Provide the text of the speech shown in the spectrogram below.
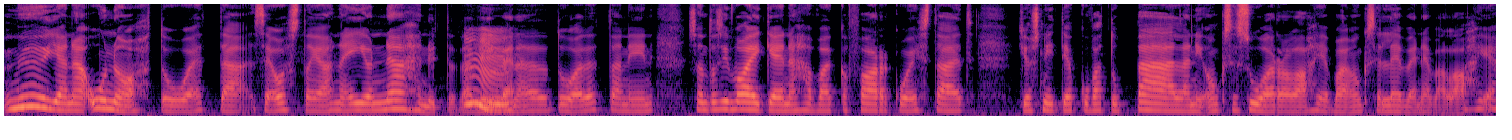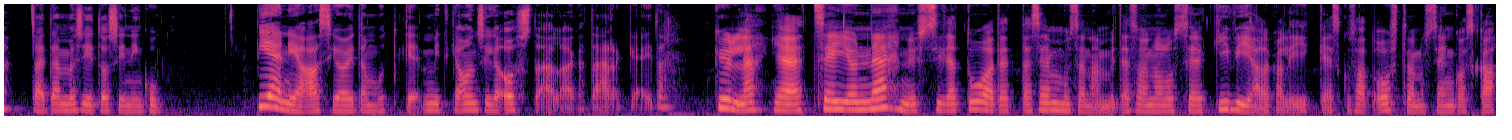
myyjänä unohtuu, että se ostaja ei ole nähnyt tätä mm. livenä tätä tuotetta, niin se on tosi vaikea nähdä vaikka farkuista, että jos niitä ei ole kuvattu päällä, niin onko se suora lahja vai onko se levenevä lahja. Tai tämmöisiä tosi niin kuin, pieniä asioita, mutta mitkä on sille ostajalle aika tärkeitä. Kyllä, ja et se ei ole nähnyt sitä tuotetta semmoisena, mitä se on ollut siellä kivijalkaliikkeessä, kun sä oot ostanut sen, koska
